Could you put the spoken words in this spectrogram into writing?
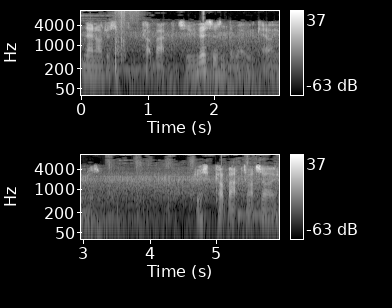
And then I'll just cut back to... This isn't the way we... Oh, here it is just cut back to outside.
